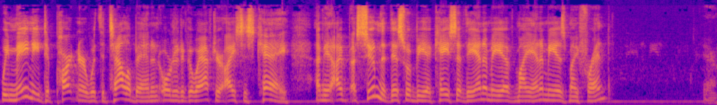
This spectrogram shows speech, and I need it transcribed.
we may need to partner with the Taliban in order to go after ISIS K. I mean, I assume that this would be a case of the enemy of my enemy is my friend. Yeah.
